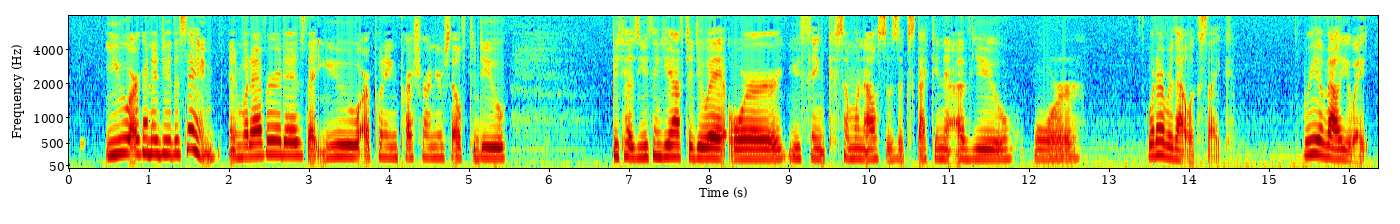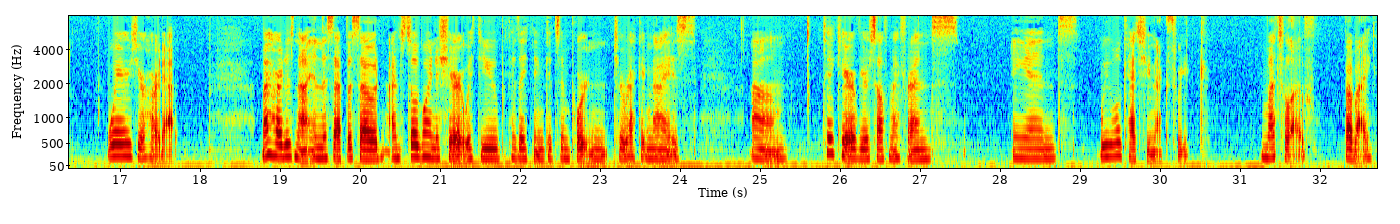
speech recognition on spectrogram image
you are going to do the same. And whatever it is that you are putting pressure on yourself to do because you think you have to do it or you think someone else is expecting it of you or whatever that looks like, reevaluate. Where's your heart at? My heart is not in this episode. I'm still going to share it with you because I think it's important to recognize. Um, take care of yourself, my friends and we will catch you next week. Much love. Bye bye.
